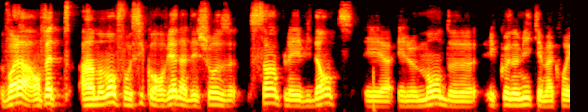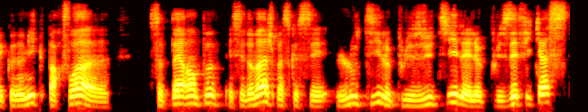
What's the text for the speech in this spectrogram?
Voilà, en fait, à un moment, il faut aussi qu'on revienne à des choses simples et évidentes, et, euh, le monde euh, économique et macroéconomique, parfois, se perd un peu. Et c'est dommage parce que c'est l'outil le plus utile et le plus efficace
